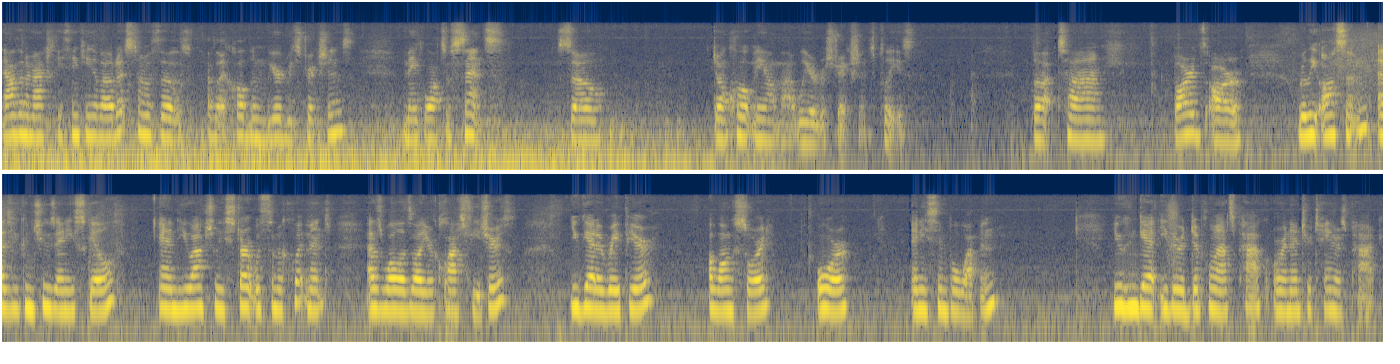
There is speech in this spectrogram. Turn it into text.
now that I'm actually thinking about it, some of those, as I call them weird restrictions, make lots of sense. So don't quote me on that weird restrictions, please. But um, bards are really awesome as you can choose any skill, and you actually start with some equipment as well as all your class features. You get a rapier, a long sword, or any simple weapon. You can get either a diplomat's pack or an entertainer's pack,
